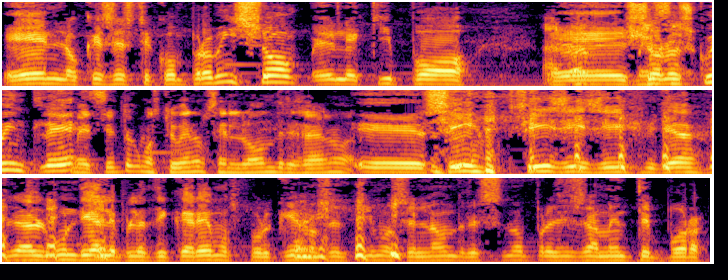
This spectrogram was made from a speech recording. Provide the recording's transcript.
en lo que es este compromiso. El equipo eh, Cholos Quintle. Me siento como estuviéramos en Londres. ¿ah, no? Eh, sí, sí, sí, sí. Ya, ya algún día le platicaremos por qué nos sentimos en Londres, no precisamente por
